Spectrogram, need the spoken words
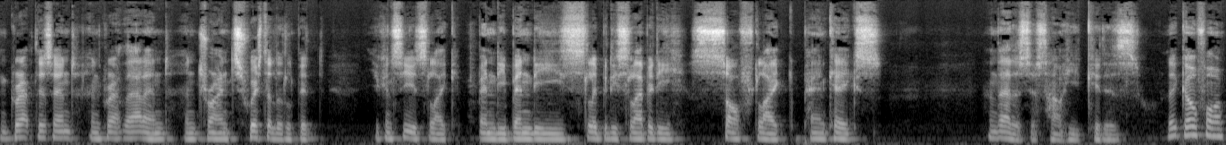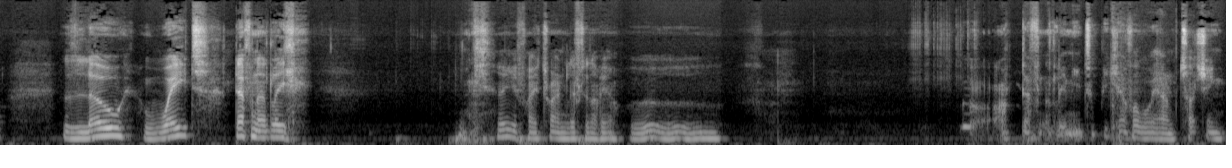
and grab this end and grab that end and try and twist a little bit, you can see it's like bendy bendy, slippity slappity, soft like pancakes. And that is just how Heathkit is. They go for low weight, definitely. If I try and lift it up here. Ooh. Oh, definitely need to be careful where I'm touching.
